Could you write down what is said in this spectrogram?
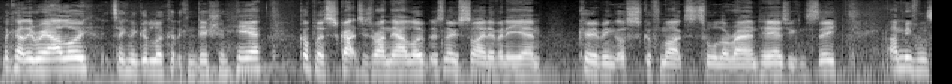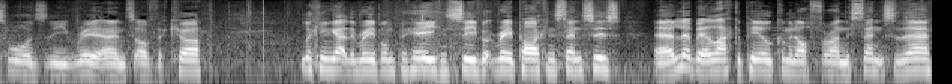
Looking at the rear alloy, taking a good look at the condition here. A couple of scratches around the alloy, but there's no sign of any um, curbing or scuff marks at all around here, as you can see. I'm moving towards the rear end of the car. Looking at the rear bumper here, you can see you've got rear parking sensors. Uh, a little bit of lacquer peel coming off around the sensor there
